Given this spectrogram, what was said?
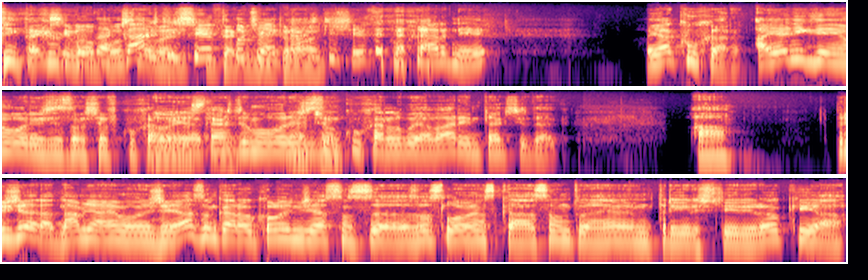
Ty Tak si mal každý šéf, vyprávať. každý šéf kuchár, nie? A ja kuchár. A ja nikde nehovorím, že som šéf kuchár. No, ja každému hovorím, že som kuchár, lebo ja varím tak či tak. A prišiel rád na mňa a ja hovorím, že ja som Karol Kolenič, ja som z, zo Slovenska a som tu, ja neviem, 3-4 roky a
